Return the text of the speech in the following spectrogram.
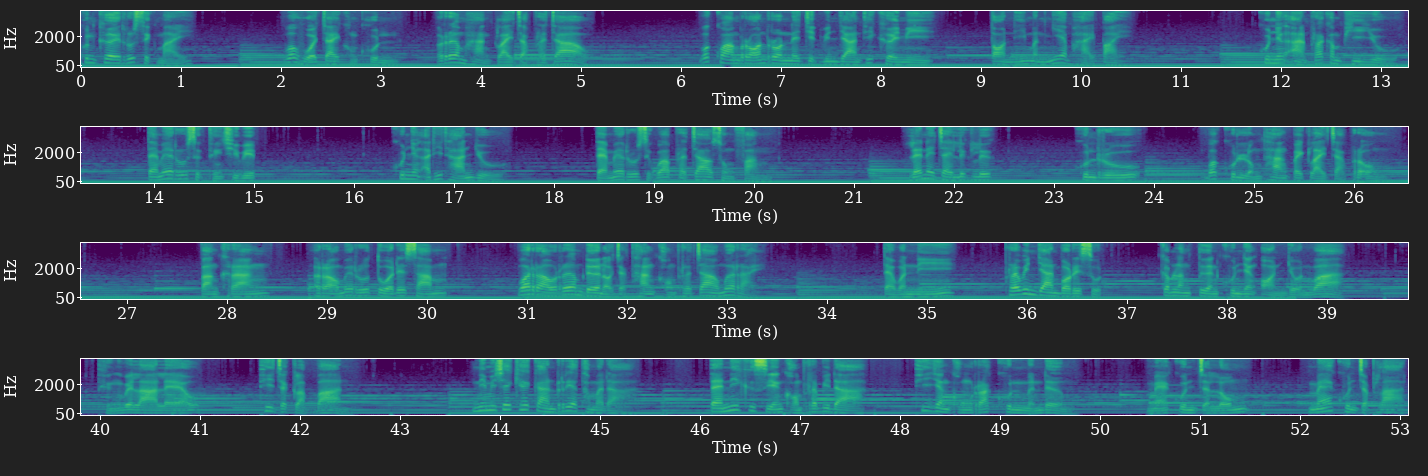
คุณเคยรู้สึกไหม ว่าหัวใจของคุณเริ่มห่างไกลจากพระเจ้า ว่าความร้อนรนในจิตวิญญาณที่เคยมี ตอนนี้มันเงียบหายไป คุณยังอ่านพระคัมภีร์อยู่ แต่ไม่รู้สึกถึงชีวิต คุณยังอธิษฐานอยู่ แต่ไม่รู้สึกว่าพระเจ้าทรงฟัง และในใจลึกๆ คุณรู้ว่าคุณหลงทางไปไกลจากพระองค์ บางครั้ง เราไม่รู้ตัวด้วยซ้ำว่าเราเริ่มเดินออกจากทางของพระเจ้าเมื่อไหร่ แต่วันนี้ พระวิญญาณบริสุทธิ์กำลังเตือนคุณอย่างอ่อนโยนว่า ถึงเวลาแล้วที่จะกลับบ้าน นี่ไม่ใช่แค่การเรียกธรรมดา แต่นี่คือเสียงของพระบิดาที่ยังคงรักคุณเหมือนเดิม แม้คุณจะล้ม แม้คุณจะพลาด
